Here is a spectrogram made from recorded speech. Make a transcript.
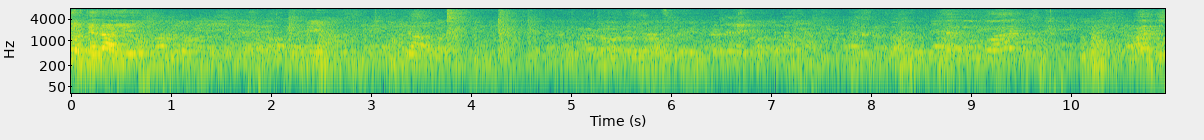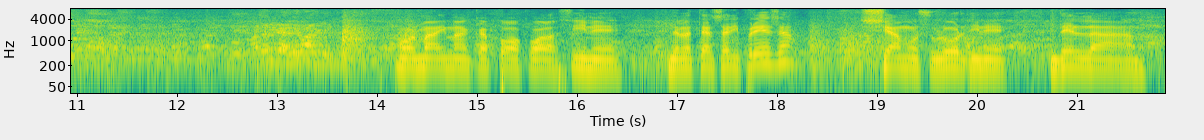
Così, dai! Vado bene, vai! Ormai manca poco alla fine della terza ripresa. Siamo sull'ordine della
